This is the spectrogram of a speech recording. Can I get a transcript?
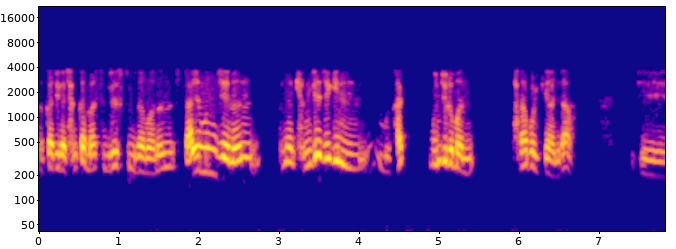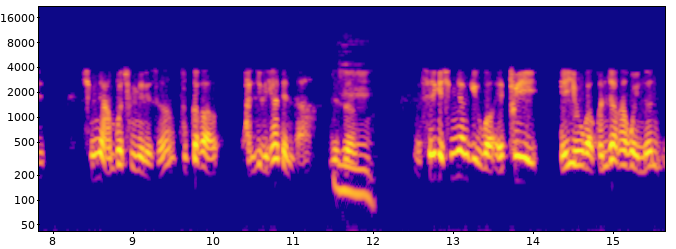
아까 제가 잠깐 말씀드렸습니다만은 쌀 문제는 그냥 경제적인 뭐 가- 문제로만 바라볼 게 아니라 이제 식량 안보 측면에서 국가가 관리를 해야 된다. 그래서 예, 세계 식량기구가 FAO가 권장하고 있는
